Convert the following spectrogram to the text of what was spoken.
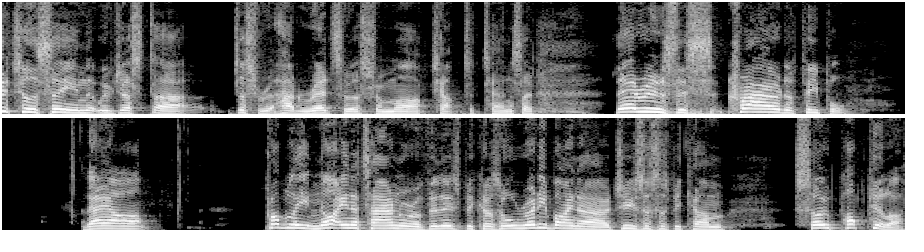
picture the scene that we've just uh, just had read to us from Mark chapter 10. So there is this crowd of people. They are probably not in a town or a village because already by now Jesus has become so popular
